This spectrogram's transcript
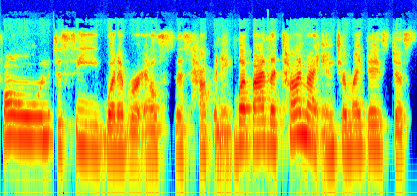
phone to see whatever else that's happening. But by the time I enter, my day is just,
